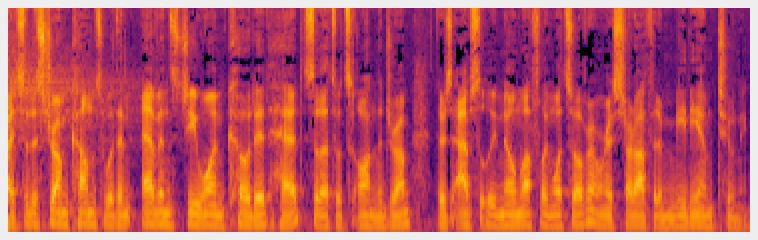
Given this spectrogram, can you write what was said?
Right, so this drum comes with an Evans G1 coated head, so that's what's on the drum. There's absolutely no muffling whatsoever, and we're going to start off at a medium tuning.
